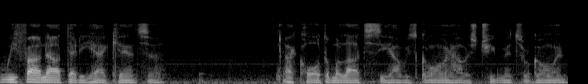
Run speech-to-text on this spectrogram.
we found out that he had cancer, I called him a lot to see how he's going, how his treatments were going.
